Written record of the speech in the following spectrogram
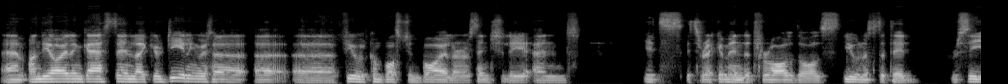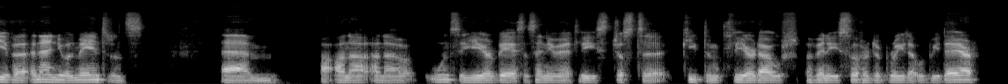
Um, on the oil and gas, then like you're dealing with a, a, a, fuel combustion boiler essentially, and it's it's recommended for all of those units that they receive a, an annual maintenance. Um, on a on a once a year basis anyway, at least, just to keep them cleared out of any sort of debris that would be there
